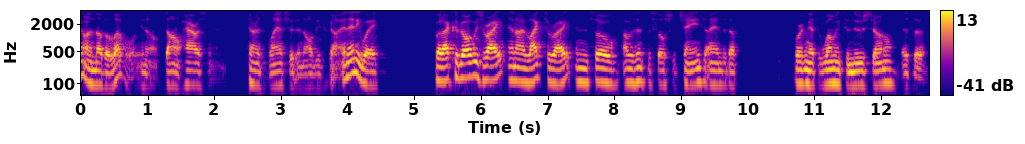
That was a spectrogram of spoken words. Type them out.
on another level, you know, Donald Harrison and Terence Blanchard and all these guys. And anyway, but I could always write and I like to write. And so I was into social change. I ended up working at the Wilmington News Journal as a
